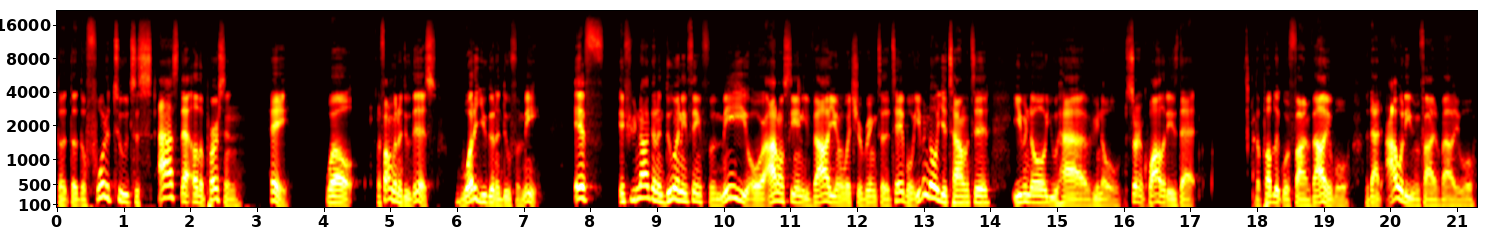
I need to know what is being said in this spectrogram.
the, the, the fortitude to ask that other person, hey, well, if I'm going to do this, what are you going to do for me? If if you're not gonna do anything for me or I don't see any value in what you're bringing to the table, even though you're talented, even though you have, you know, certain qualities that the public would find valuable, that I would even find valuable,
